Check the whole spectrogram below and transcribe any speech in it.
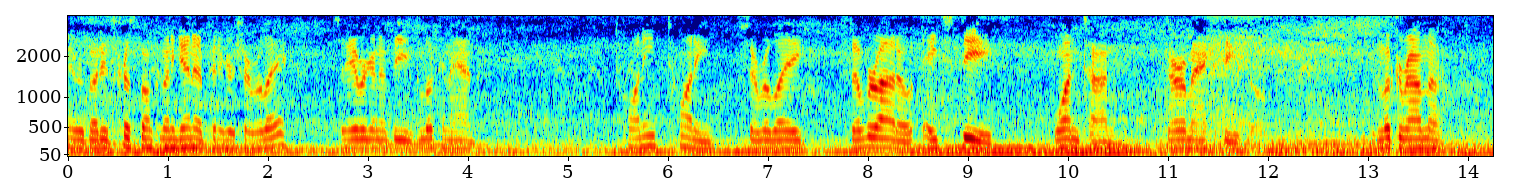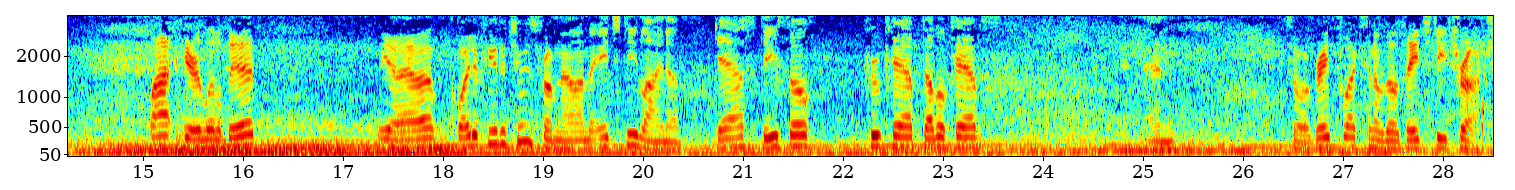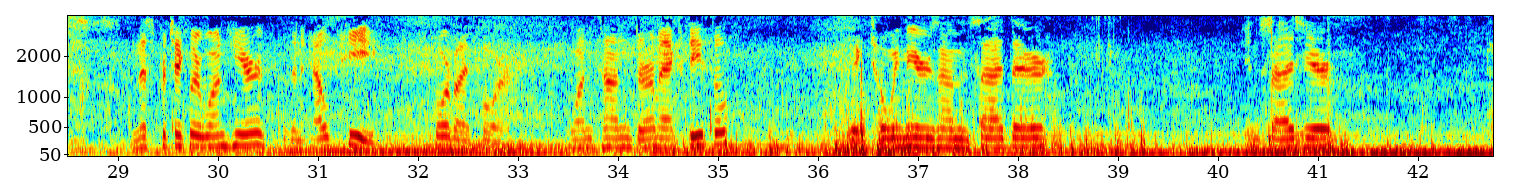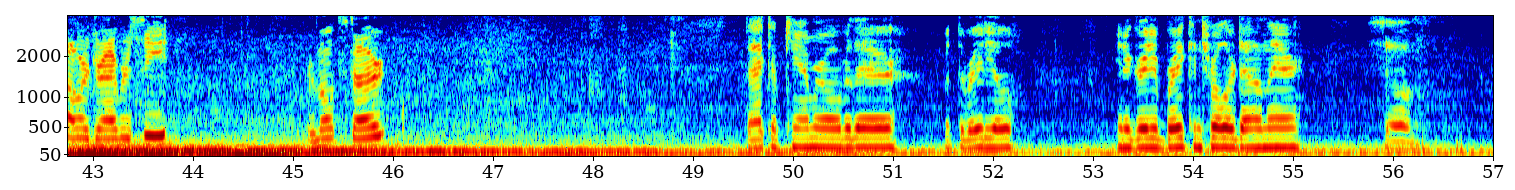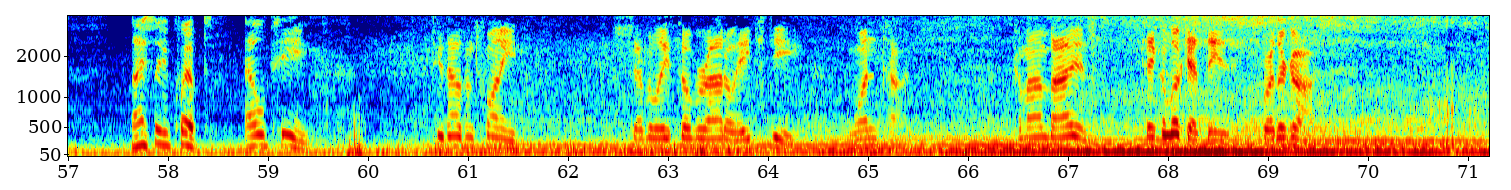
Hey everybody, it's Chris Bunkelman again at Pinnaker Chevrolet. Today we're going to be looking at 2020 Chevrolet Silverado HD 1-ton Duramax diesel. So you can look around the lot here a little bit. We have quite a few to choose from now on the HD lineup. Gas, diesel, crew cab, double cabs, and so a great selection of those HD trucks. And this particular one here is an LT 4x4, one ton Duramax diesel. Big towing mirrors on the side there. Inside here, power driver's seat, remote start, backup camera over there with the radio, integrated brake controller down there. So nicely equipped LT 2020 Chevrolet Silverado HD one ton. Come on by and take a look at these before they're gone.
